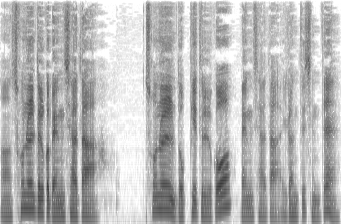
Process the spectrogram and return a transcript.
어, 손을 들고 맹세하다, 손을 높이 들고 맹세하다 이런 뜻인데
